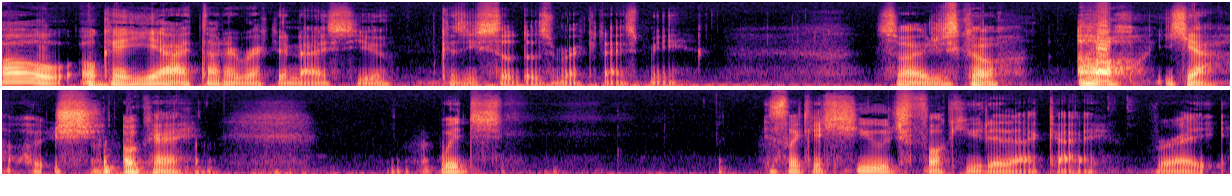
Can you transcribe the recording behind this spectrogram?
oh okay, yeah, I thought I recognized you because he still doesn't recognize me. So I just go, oh yeah, okay, which is like a huge fuck you to that guy right?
